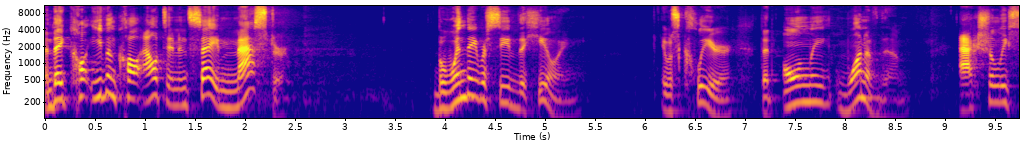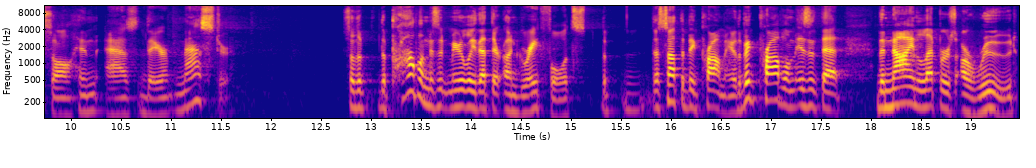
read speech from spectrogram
And they call, even call out to him and say, Master. But when they received the healing, it was clear that only one of them actually saw him as their master. So the, the problem isn't merely that they're ungrateful. It's the, that's not the big problem here. The big problem isn't that the nine lepers are rude,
